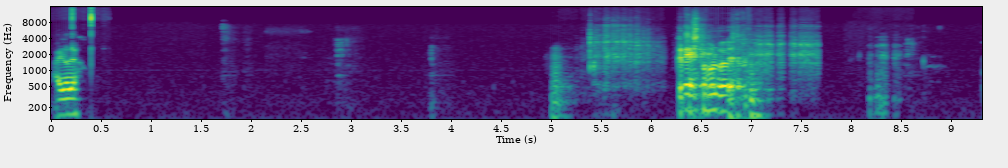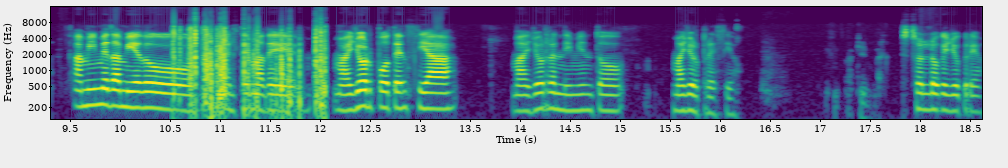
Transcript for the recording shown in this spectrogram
ahí lo dejo. ¿Crees cómo lo ves tú? A mí me da miedo el tema de mayor potencia, mayor rendimiento, mayor precio. Eso es lo que yo creo.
